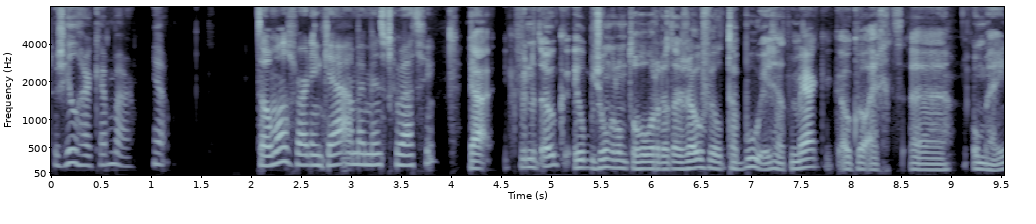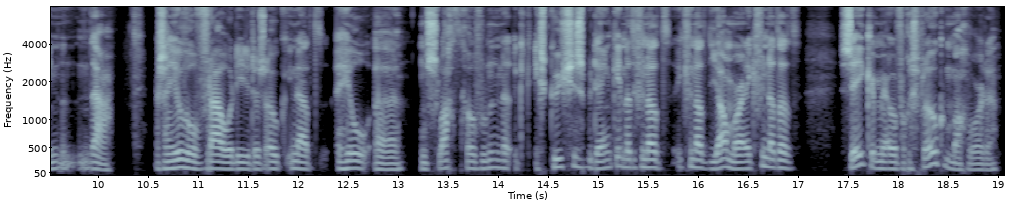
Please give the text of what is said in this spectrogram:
Dus heel herkenbaar. Ja. Thomas, waar denk jij aan bij menstruatie? Ja, ik vind het ook heel bijzonder om te horen dat er zoveel taboe is. Dat merk ik ook wel echt uh, om me heen. Ja, er zijn heel veel vrouwen die er dus ook inderdaad heel uh, ontslachtig over doen. Excuses bedenken. En dat, ik, vind dat, ik vind dat jammer. En ik vind dat dat zeker meer over gesproken mag worden.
